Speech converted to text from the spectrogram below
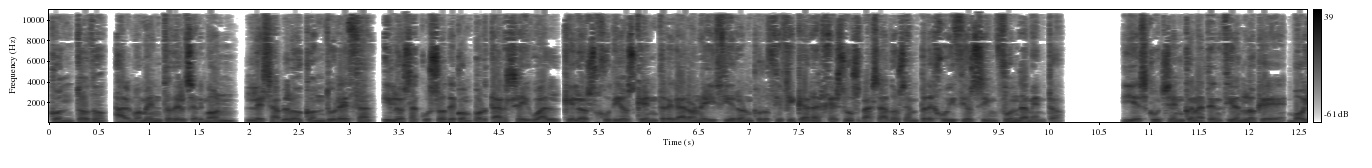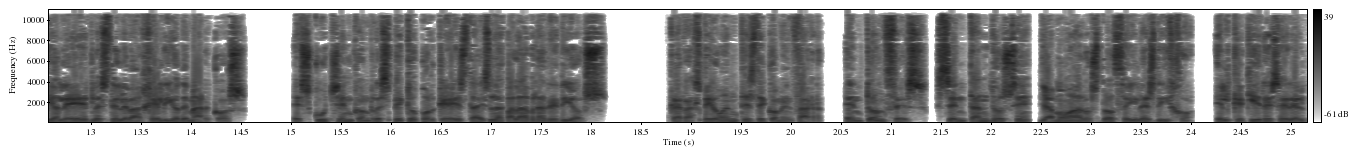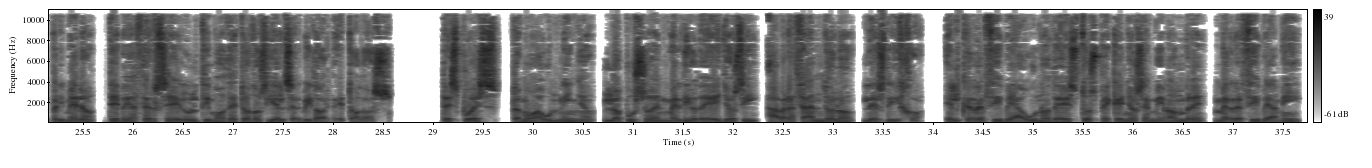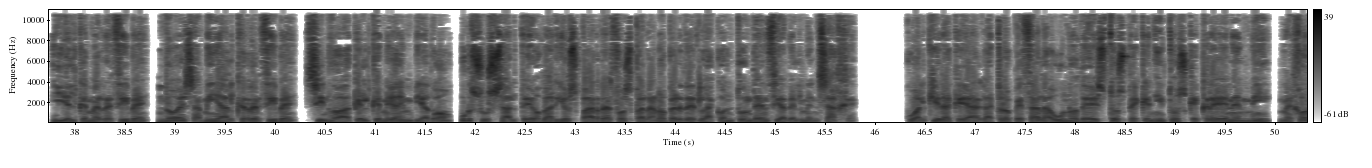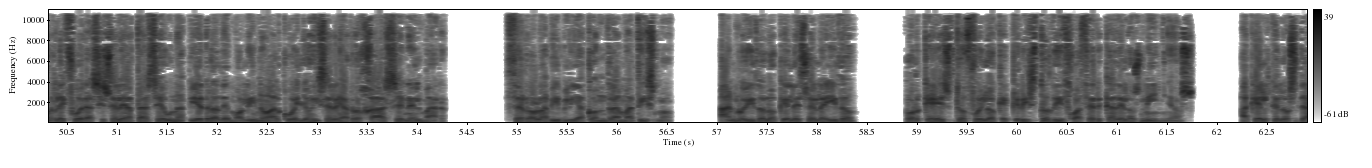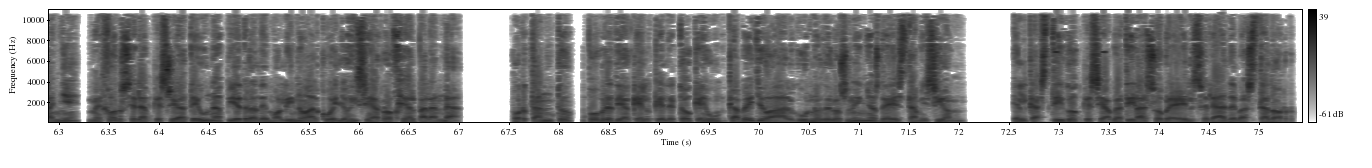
Con todo, al momento del sermón, les habló con dureza, y los acusó de comportarse igual que los judíos que entregaron e hicieron crucificar a Jesús basados en prejuicios sin fundamento. Y escuchen con atención lo que voy a leerles del Evangelio de Marcos. Escuchen con respeto porque esta es la palabra de Dios. Carraspeó antes de comenzar. Entonces, sentándose, llamó a los doce y les dijo, el que quiere ser el primero, debe hacerse el último de todos y el servidor de todos. Después, tomó a un niño, lo puso en medio de ellos y, abrazándolo, les dijo, El que recibe a uno de estos pequeños en mi nombre, me recibe a mí, y el que me recibe, no es a mí al que recibe, sino a aquel que me ha enviado. Ursus salteó varios párrafos para no perder la contundencia del mensaje. Cualquiera que haga tropezar a uno de estos pequeñitos que creen en mí, mejor le fuera si se le atase una piedra de molino al cuello y se le arrojase en el mar. Cerró la Biblia con dramatismo. ¿Han oído lo que les he leído? Porque esto fue lo que Cristo dijo acerca de los niños. Aquel que los dañe, mejor será que se ate una piedra de molino al cuello y se arroje al Paraná. Por tanto, pobre de aquel que le toque un cabello a alguno de los niños de esta misión. El castigo que se abatirá sobre él será devastador.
